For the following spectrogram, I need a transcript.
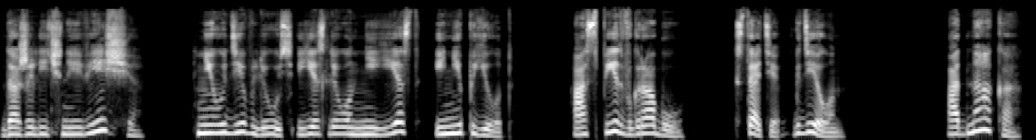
даже личные вещи. Не удивлюсь, если он не ест и не пьет. а спит в гробу. Кстати, где он? Однако,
